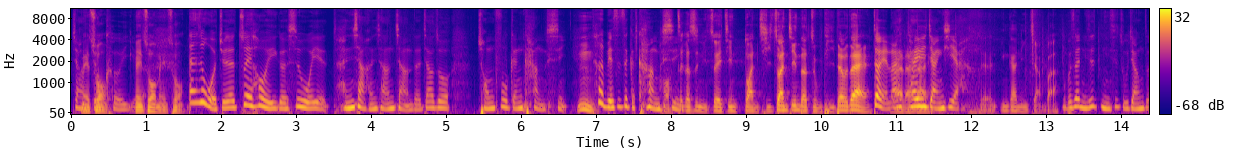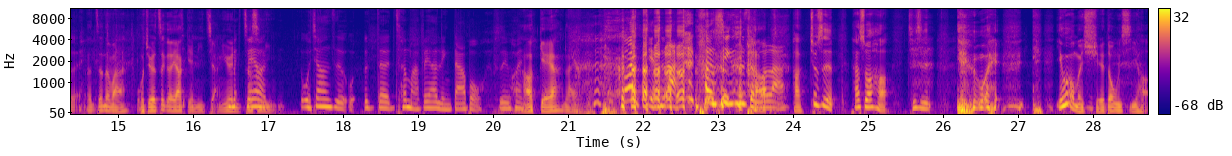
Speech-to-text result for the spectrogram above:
这样就可以了。没错，没错。但是我觉得最后一个是我也很想很想讲的，叫做重复跟抗性。嗯，特别是这个抗性，哦，这个是你最近短期专精的主题，对不对？对，来，来，来可以讲一下。对，应该你讲吧？不是，你是你是主讲者哎，呃。真的吗？我觉得这个要给你讲，因为这是你。我这样子，我我的车马费要领 double，所以换好给啊，来，快点啦！抗性是什么啦？好，好，就是他说哈，其实因为因为我们学东西哈，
